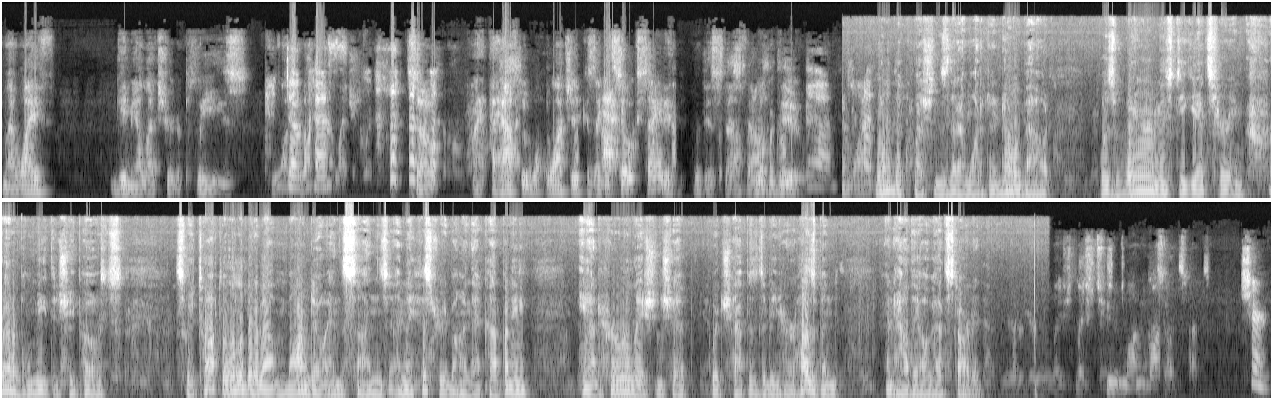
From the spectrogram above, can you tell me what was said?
my wife gave me a lecture to please Don't cuss. So I, I, have to w- watch it because I get so excited with this stuff. I really do. Yeah. One of the questions that I wanted to know about was where Misty gets her incredible meat that she posts. So we talked a little bit about Mondo and Sons and the history behind that company and her relationship, which happens to be her husband, and how they all got started. To Mondo and Sons. Sure.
